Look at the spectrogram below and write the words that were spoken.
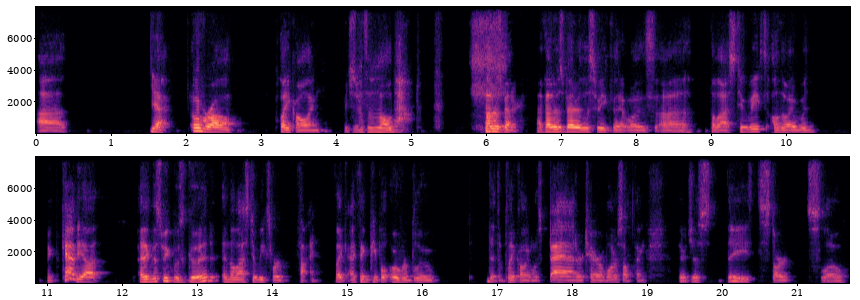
Uh, yeah, overall play calling, which is what this is all about. I thought it was better. I thought it was better this week than it was uh, the last two weeks. Although I would make the caveat, I think this week was good, and the last two weeks were fine. Like I think people overblew that the play calling was bad or terrible or something. They're just they start slow.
